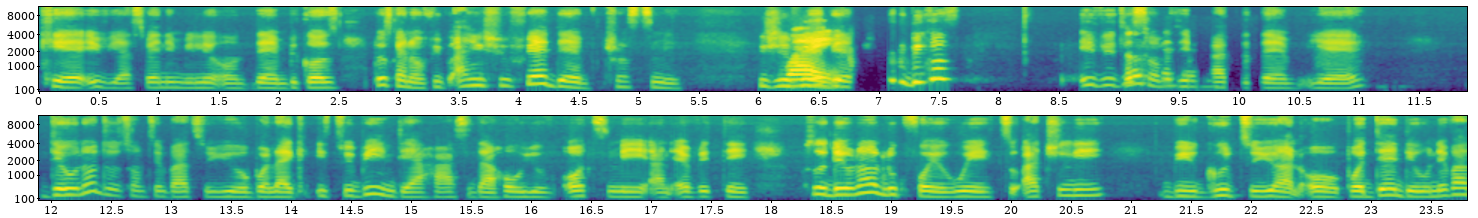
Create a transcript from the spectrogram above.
care if you are spending million on them because those kind of people and you should fear them trust me you should Why? fear them because if you do Don't something them. bad to them yeah they will not do something bad to you, but like it will be in their hearts that oh you've hurt me and everything. So they will not look for a way to actually be good to you and all, but then they will never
